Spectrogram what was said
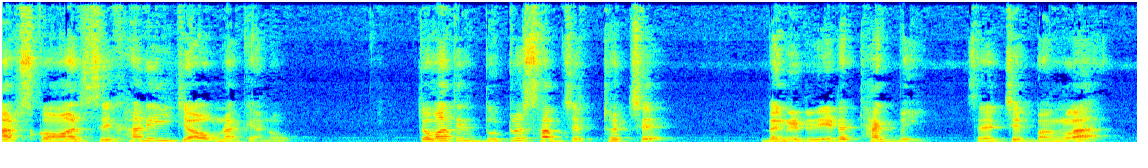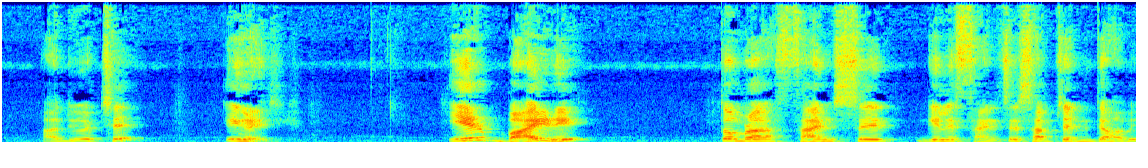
আর্টস কমার্স যেখানেই যাও না কেন, তোমাদের দুটো সাবজেক্ট হচ্ছে ম্যাগনেটারি এটা থাকবেই। সেটা হচ্ছে বাংলা আর দুই হচ্ছে ইংরেজি। এর বাইরে তোমরা সায়েন্সের গেলে সায়েন্সের সাবজেক্ট নিতে হবে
